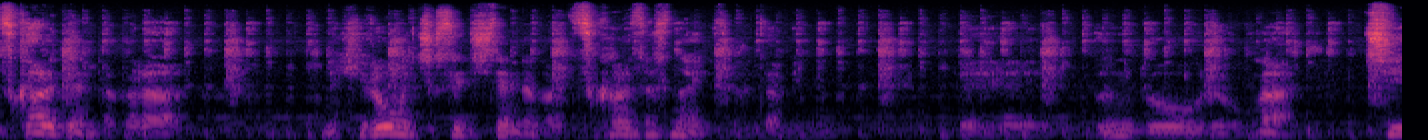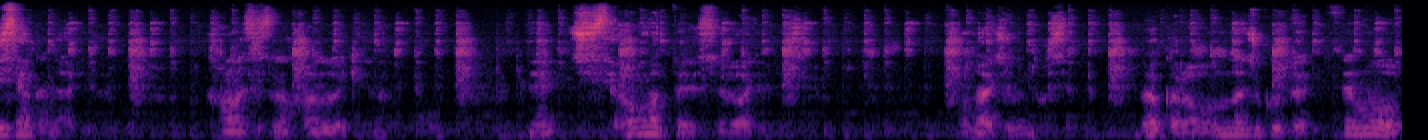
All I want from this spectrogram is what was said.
疲れてんだから、ね、疲労が蓄積してんだから疲れさせないようにするために、えー運動量が小さくなるように関節の可動域がこう、ね、狭まったりするわけですよ。同じ運動しててだから同じことやってても、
